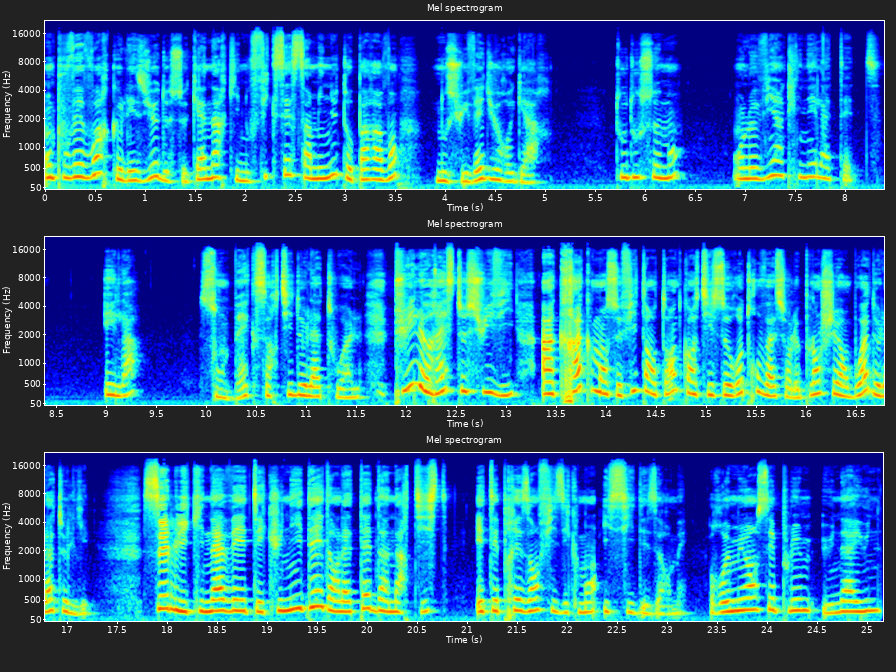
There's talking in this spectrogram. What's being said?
on pouvait voir que les yeux de ce canard qui nous fixait cinq minutes auparavant nous suivaient du regard. Tout doucement, on le vit incliner la tête. Et là, son bec sortit de la toile, puis le reste suivit. Un craquement se fit entendre quand il se retrouva sur le plancher en bois de l'atelier. Celui qui n'avait été qu'une idée dans la tête d'un artiste était présent physiquement ici désormais. Remuant ses plumes une à une,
